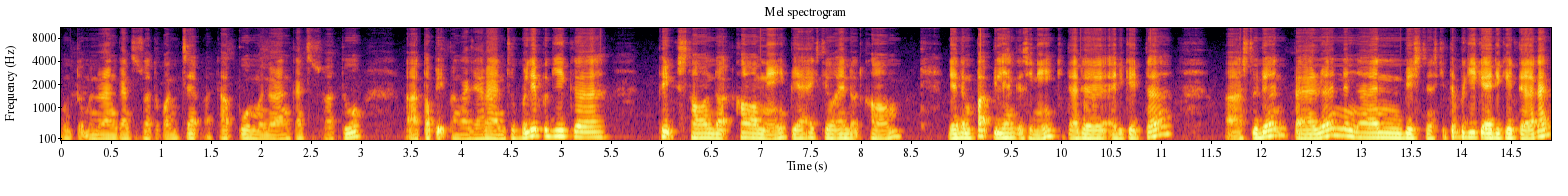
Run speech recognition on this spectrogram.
untuk menerangkan sesuatu konsep ataupun menerangkan sesuatu uh, topik pengajaran. So boleh pergi ke pixton.com ni, pixton.com. Dia ada empat pilihan kat sini. Kita ada educator, uh, student, parent dengan business. Kita pergi ke educator lah kan.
